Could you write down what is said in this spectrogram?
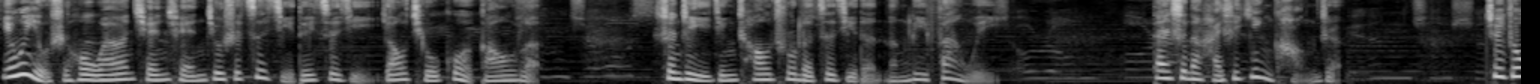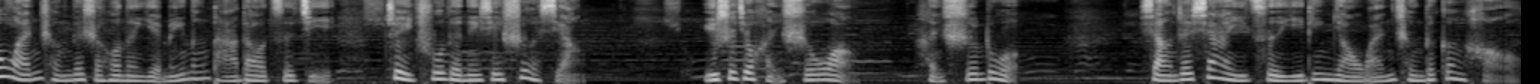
因为有时候完完全全就是自己对自己要求过高了。甚至已经超出了自己的能力范围，但是呢，还是硬扛着。最终完成的时候呢，也没能达到自己最初的那些设想，于是就很失望，很失落，想着下一次一定要完成的更好。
